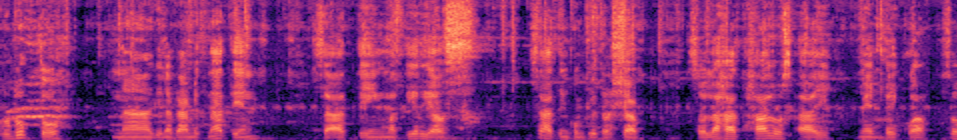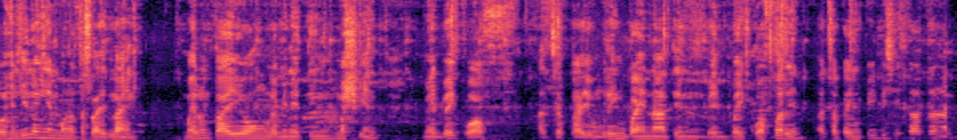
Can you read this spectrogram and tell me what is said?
Produkto na ginagamit natin sa ating materials sa ating computer shop. So lahat halos ay made by Coaf. So hindi lang yan mga ka-sideline. Mayroon tayong laminating machine made by Coaf at saka yung ring bind natin made by Coaf pa rin at saka yung PVC cutter natin.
